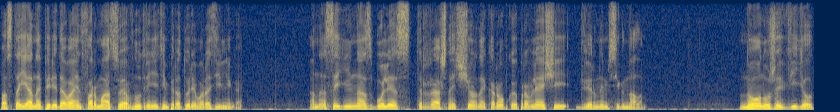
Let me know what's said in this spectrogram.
постоянно передавая информацию о внутренней температуре морозильника. Она соединена с более страшной черной коробкой, управляющей дверным сигналом но он уже видел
